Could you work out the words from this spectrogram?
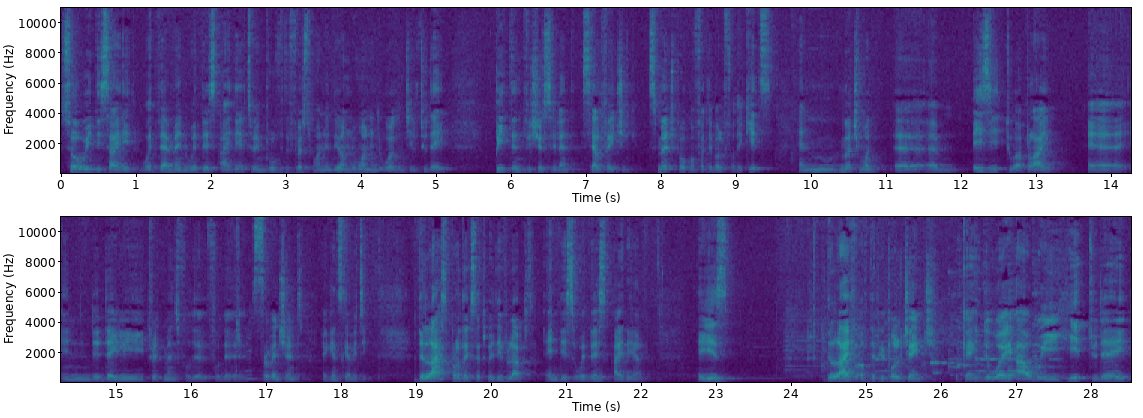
So we decided with them and with this idea to improve the first one and the only one in the world until today, pit and fissure sealant self-etching. It's much more comfortable for the kids and much more uh, um, easy to apply Uh, in the daily treatments for the for the prevention against cavity. The last products that we developed in this with this idea is the life of the people change. Okay, the way how we eat today.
